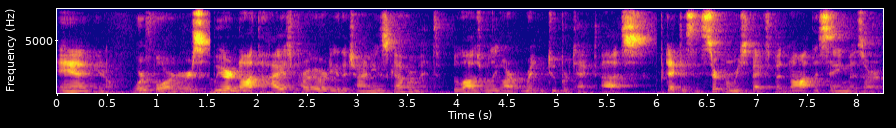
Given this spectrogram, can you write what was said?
And you know, we're foreigners. We are not the highest priority of the Chinese government. The laws really aren't written to protect us. Protect us in certain respects, but not the same as our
